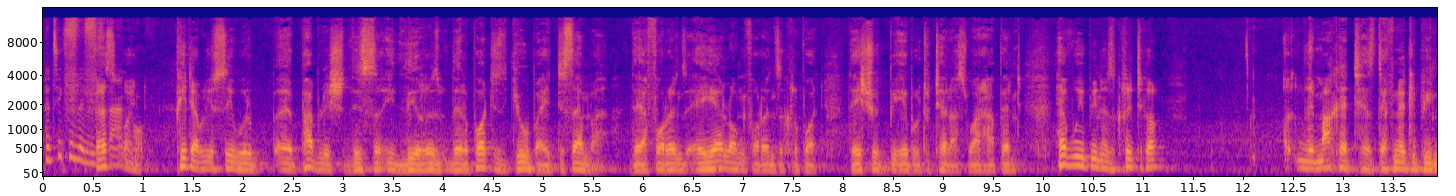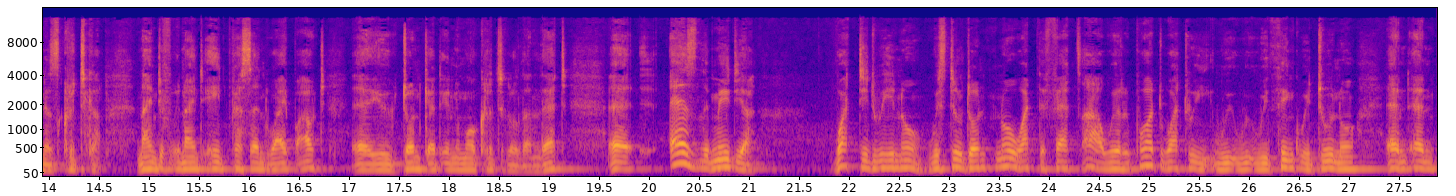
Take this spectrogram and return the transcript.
particularly First Steinhoff? point, PwC will uh, publish this. Uh, the, the report is due by December. Their forensic, a year-long forensic report. They should be able to tell us what happened. Have we been as critical? The market has definitely been as critical. 90, 98% wipeout. Uh, you don't get any more critical than that. Uh, as the media, what did we know? We still don't know what the facts are. We report what we, we, we we think we do know, and, and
